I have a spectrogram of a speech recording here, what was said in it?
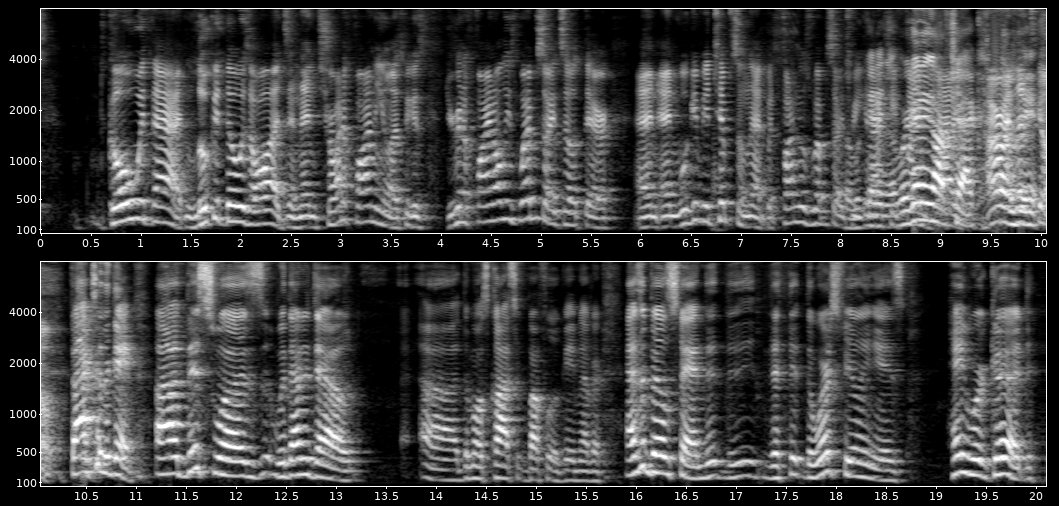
Go with that. Look at those odds and then try to find the odds because you're going to find all these websites out there and, and we'll give you tips on that. But find those websites where We're you can getting, actually we're getting off track. All right, let's go. Back to the game. Uh, this was, without a doubt, uh, the most classic Buffalo game ever. As a Bills fan, the, the, the, the worst feeling is, hey, we're good.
